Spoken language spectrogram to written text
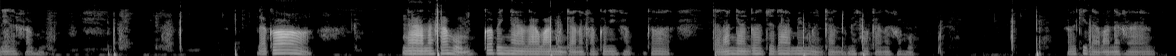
นี่นะครับ แล้วก็งานนะครับผม ก็เป็นงานรายวันเหมือนกันนะครับ ก็นี่ครับ ก็แต่ละงานก็จะได้ไม่เหมือนกันไม่เท่ากันนะครับผมภารกิจรายวันนะครับ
